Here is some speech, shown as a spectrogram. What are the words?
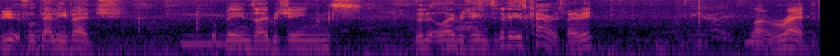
Beautiful Delhi veg. Got beans, aubergines, the little aubergines. Look at these carrots, baby. Like red.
